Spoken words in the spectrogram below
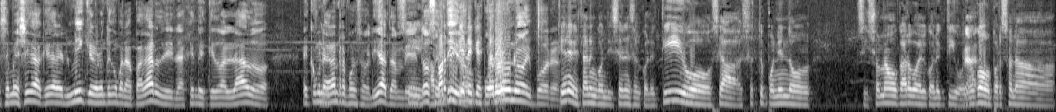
se me llega a quedar el micro, no tengo para pagar, de la gente que quedó al lado. Es como una gran responsabilidad también. Sí, en dos aparte sentidos, tiene que por estar, uno y por... Tiene que estar en condiciones el colectivo, o sea, yo estoy poniendo, si yo me hago cargo del colectivo, Claro. no como persona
